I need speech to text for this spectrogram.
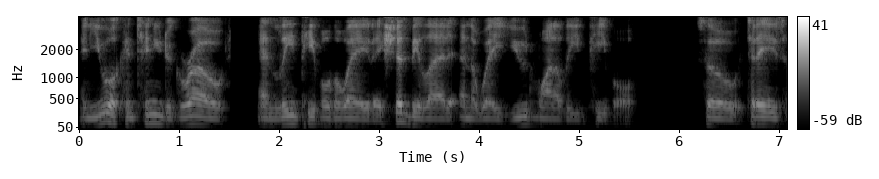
and you will continue to grow and lead people the way they should be led and the way you'd want to lead people. So today's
